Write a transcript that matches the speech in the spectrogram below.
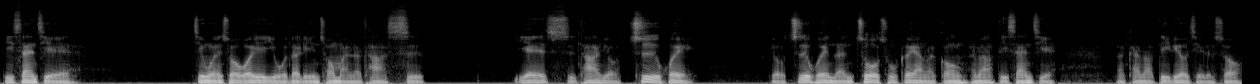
第三节经文说：“我也以我的灵充满了他，使也使他有智慧。”有智慧能做出各样的工，有没有？第三节，那看到第六节的时候，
